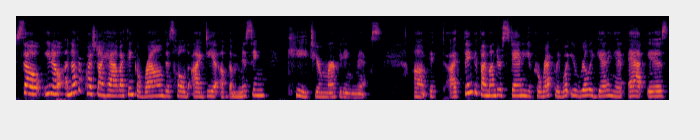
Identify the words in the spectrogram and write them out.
So, you know, another question I have, I think, around this whole idea of the missing key to your marketing mix. Um, it, I think if I'm understanding you correctly, what you're really getting it at is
